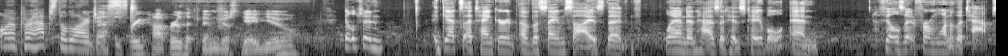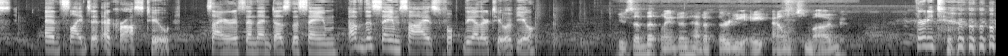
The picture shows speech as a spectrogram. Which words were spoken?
Or perhaps the largest. That's the three copper that Vim just gave you. Yelchin gets a tankard of the same size that Landon has at his table and fills it from one of the taps and slides it across to Cyrus and then does the same of the same size for the other two of you. You said that Landon had a 38 ounce mug. 32.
